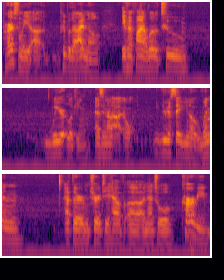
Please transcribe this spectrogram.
personally uh, people that I know even find a little too weird looking. As in I, I, you can say you know women after maturity have uh, a natural curvy you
